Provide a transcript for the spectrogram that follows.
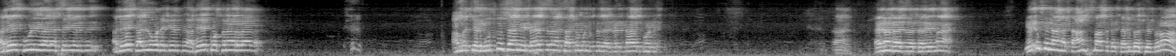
அதே கூலி வேலை செய்யறது அதே கல் உடைக்கிறது அதே கொத்தனார் வேலை. அமைச்சர் முத்துசாமி பேசுறார் சட்டமன்றத்தில் ரெண்டு நாள் ஆ, என்ன பேசுற தெரியுமா? எதுக்கு நாங்க டாஸ்மாக் திறந்து வச்சிருக்கிறோம்?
